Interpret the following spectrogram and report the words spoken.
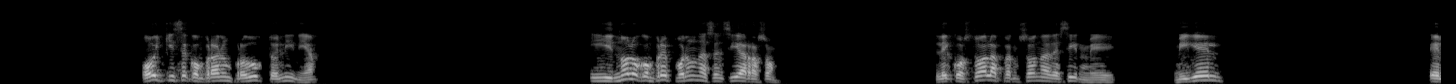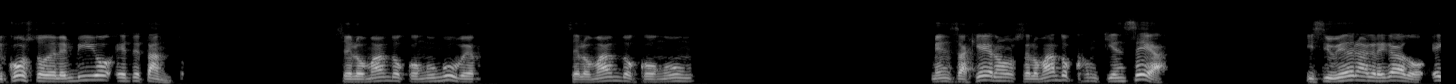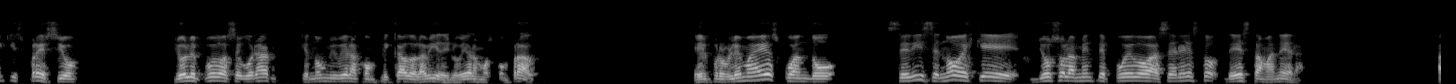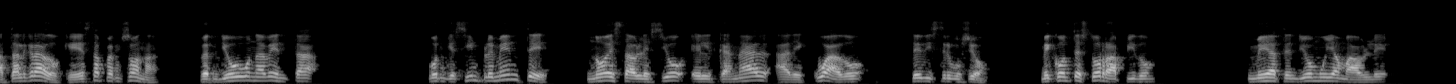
Hoy quise comprar un producto en línea y no lo compré por una sencilla razón. Le costó a la persona decirme, Miguel, el costo del envío es de tanto. Se lo mando con un Uber, se lo mando con un mensajero, se lo mando con quien sea. Y si hubieran agregado X precio, yo le puedo asegurar que no me hubiera complicado la vida y lo hubiéramos comprado. El problema es cuando se dice, no, es que yo solamente puedo hacer esto de esta manera. A tal grado que esta persona perdió una venta porque simplemente no estableció el canal adecuado de distribución. Me contestó rápido, me atendió muy amable,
